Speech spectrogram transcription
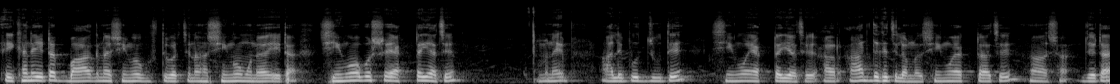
এইখানে এটা বাঘ না সিংহ বুঝতে পারছি না। সিংহ মনে হয় এটা। সিংহ অবশ্যই একটাই আছে। মানে আলিপুর জুতে সিংহ একটাই আছে। আর আর দেখেছিলাম না, সিংহ একটা আছে। হ্যাঁ যেটা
